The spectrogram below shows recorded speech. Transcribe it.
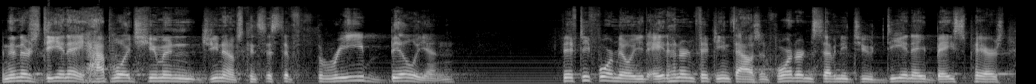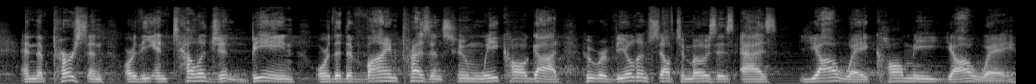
And then there's DNA. Haploid human genomes consist of 3 billion 54,815,472 DNA base pairs, and the person or the intelligent being or the divine presence whom we call God, who revealed himself to Moses as Yahweh, call me Yahweh,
